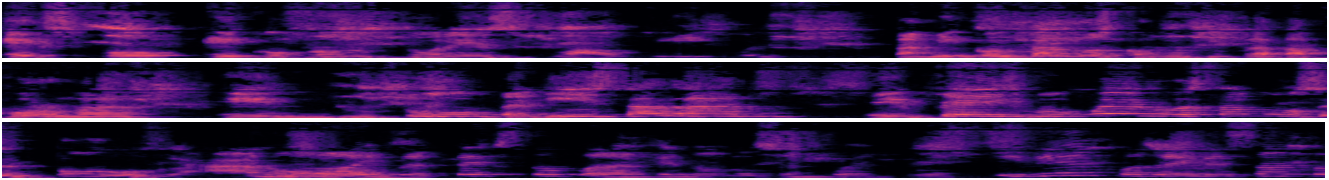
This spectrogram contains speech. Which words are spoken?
Expo Ecoproductores Cuauhtlicue. También contamos con multiplataforma en YouTube, en Instagram, en Facebook. Bueno, estamos en todos lados. No hay pretexto para que no nos encuentre. Y bien, pues regresando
